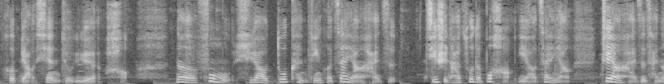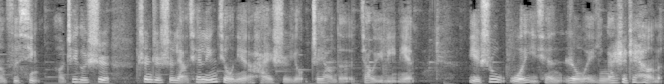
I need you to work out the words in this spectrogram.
和表现就越好。那父母需要多肯定和赞扬孩子。即使他做的不好，也要赞扬，这样孩子才能自信啊！这个是，甚至是两千零九年还是有这样的教育理念，也是我以前认为应该是这样的，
